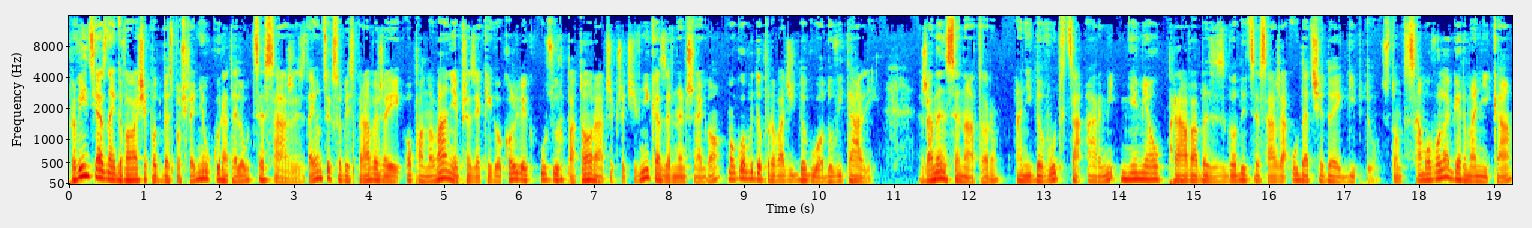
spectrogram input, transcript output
Prowincja znajdowała się pod bezpośrednią kuratelą cesarzy, zdających sobie sprawę, że jej opanowanie przez jakiegokolwiek uzurpatora czy przeciwnika zewnętrznego mogłoby doprowadzić do głodu w Italii. Żaden senator ani dowódca armii nie miał prawa bez zgody cesarza udać się do Egiptu, stąd samowola Germanika,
